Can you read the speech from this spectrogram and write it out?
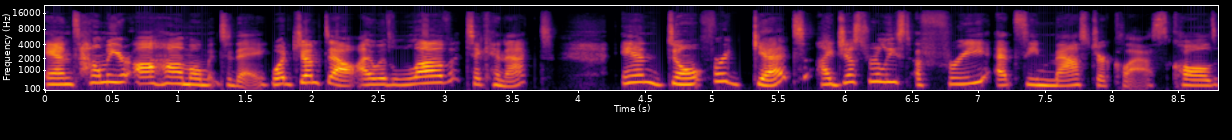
and tell me your aha moment today. What jumped out? I would love to connect. And don't forget, I just released a free Etsy masterclass called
